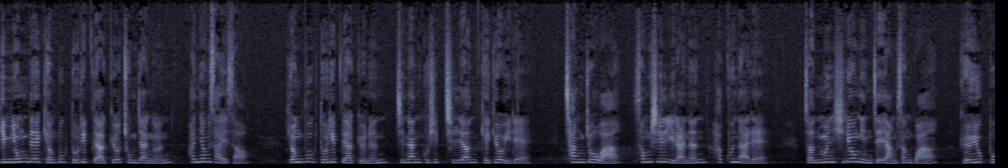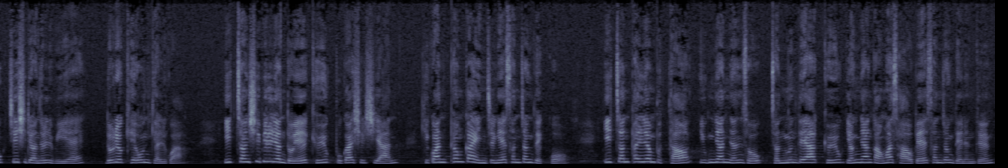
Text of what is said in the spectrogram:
김용대 경북도립대학교 총장은 환영사에서 경북도립대학교는 지난 97년 개교 이래 창조와 성실이라는 학훈 아래 전문 실용인재 양성과 교육 복지 실현을 위해 노력해온 결과 2011년도에 교육부가 실시한 기관 평가 인증에 선정됐고 2008년부터 6년 연속 전문대학 교육 역량 강화 사업에 선정되는 등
